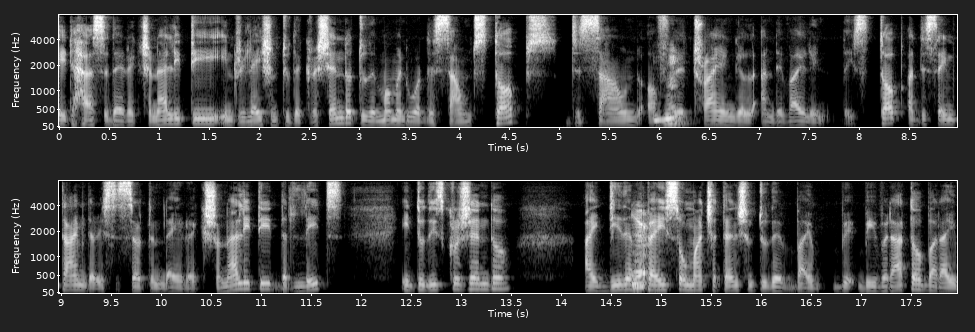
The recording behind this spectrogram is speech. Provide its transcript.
It has a directionality in relation to the crescendo, to the moment where the sound stops. The sound of mm-hmm. the triangle and the violin they stop at the same time. There is a certain directionality that leads into this crescendo. I didn't yeah. pay so much attention to the vibrato, but I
